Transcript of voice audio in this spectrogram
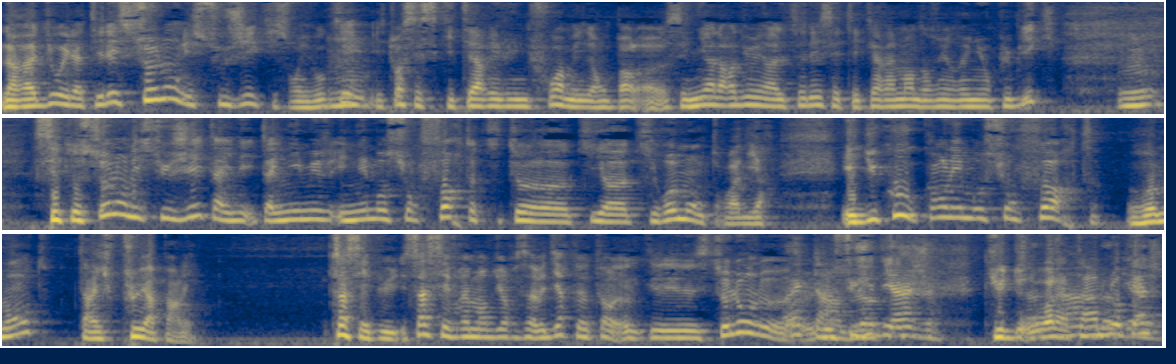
la radio et la télé, selon les sujets qui sont évoqués, Mm. et toi c'est ce qui t'est arrivé une fois, mais on parle, euh, c'est ni à la radio ni à la télé, c'était carrément dans une réunion publique, Mm. c'est que selon les sujets, t'as une, t'as une, une émotion forte qui te, qui, euh, qui remonte, on va dire. Et du coup, quand l'émotion forte remonte, t'arrives plus à parler. Ça c'est plus, ça c'est vraiment dur. Ça veut dire que, selon le, Ouais, le sujet des- tu, Ça voilà, t'as un blocage.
